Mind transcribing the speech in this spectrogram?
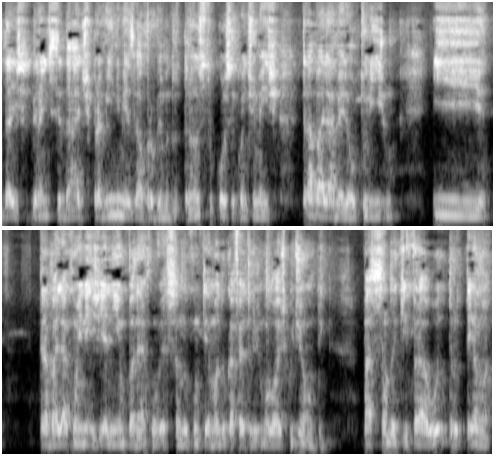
das grandes cidades para minimizar o problema do trânsito, consequentemente trabalhar melhor o turismo e trabalhar com energia limpa, né? Conversando com o tema do café turismológico de ontem. Passando aqui para outro tema,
